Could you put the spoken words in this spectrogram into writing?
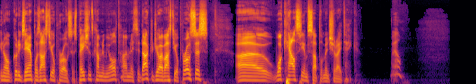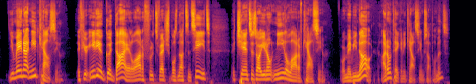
You know, a good example is osteoporosis. Patients come to me all the time and they say, Dr. Joe, I have osteoporosis. Uh, what calcium supplement should I take? Well, you may not need calcium. If you're eating a good diet, a lot of fruits, vegetables, nuts, and seeds, chances are you don't need a lot of calcium. Or maybe not. I don't take any calcium supplements.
